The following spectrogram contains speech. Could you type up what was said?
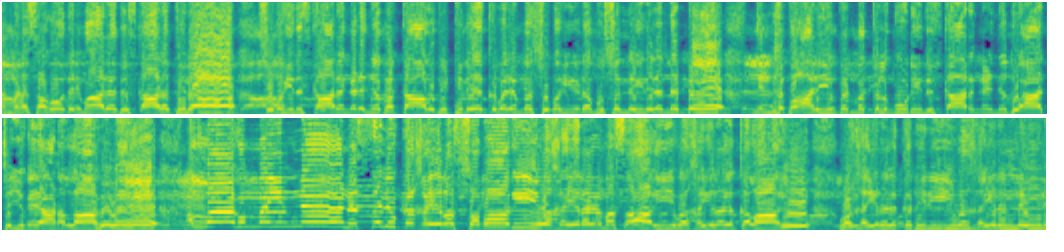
നമ്മുടെ സഹോദരിമാര് നിസ്കാരത്തില. സുബഹി നിസ്കാരം കഴിഞ്ഞ് ഭർത്താവ് വീട്ടിലേക്ക് വരുമ്പോ സുബഹിയുടെ മുസല്ലയിൽ ഇരുന്നിട്ട് നിന്റെ ഭാര്യയും പെൺമക്കളും കൂടി നിസ്കാരം കഴിഞ്ഞ് ദുആ ചെയ്യുകയാണ് അല്ലാഹുവേ അല്ലാഹുമ്മ ഇന്നാ നസ്അലുക ഖൈറ വഖൈറൽ മസാഇ വഖൈറൽ القضاء وخير القدر وخير الليل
